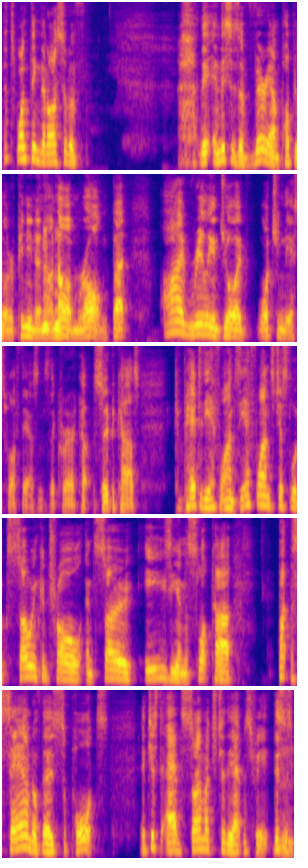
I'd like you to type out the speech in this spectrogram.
that's one thing that I sort of and this is a very unpopular opinion, and I know I'm wrong, but I really enjoyed watching the S5000s, the Carrera Cup, the supercars, compared to the F1s. The F1s just look so in control and so easy in the slot car, but the sound of those supports, it just adds so much to the atmosphere. This is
